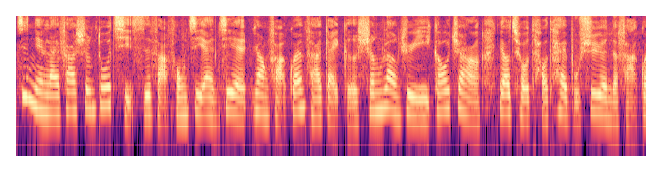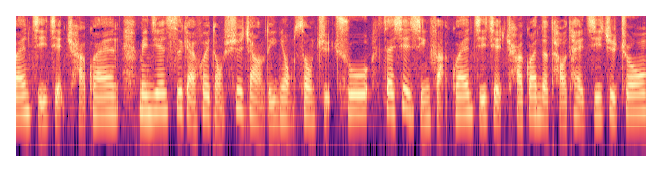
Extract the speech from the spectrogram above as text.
近年来发生多起司法风纪案件，让法官法改革声浪日益高涨，要求淘汰不适任的法官及检察官。民间司改会董事长林永颂指出，在现行法官及检察官的淘汰机制中，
